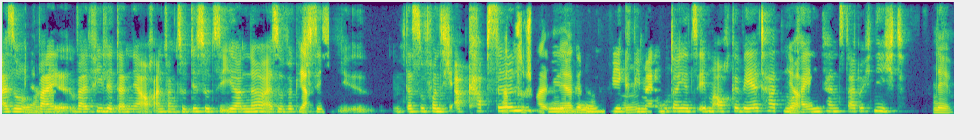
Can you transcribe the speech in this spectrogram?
also, ja. weil, weil viele dann ja auch anfangen zu dissoziieren, ne? Also wirklich ja. sich äh, das so von sich abkapseln. Abzuspalten, ja, genau. Weg, mhm. wie meine Mutter jetzt eben auch gewählt hat, nur ja. heilen kann es dadurch nicht. Nee,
